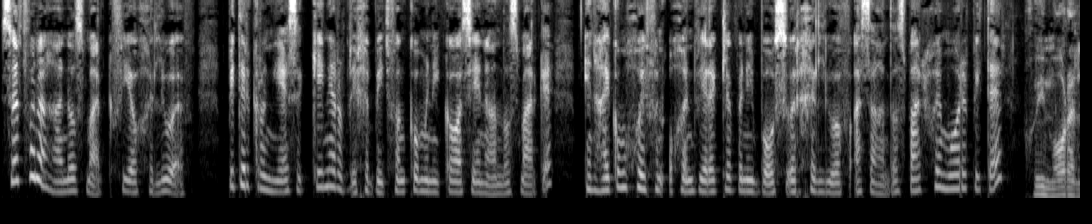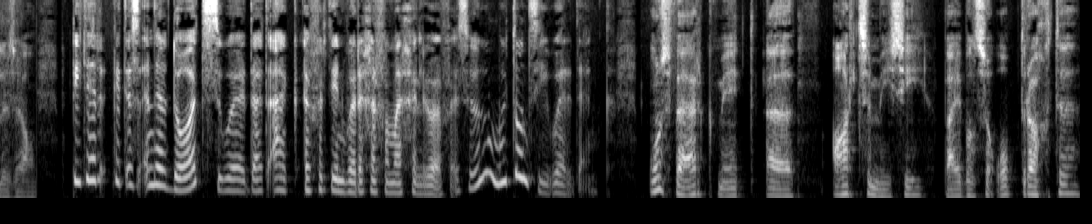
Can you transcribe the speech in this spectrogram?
Soort van 'n handelsmerk vir jou geloof. Pieter Kronje se kenner op die gebied van kommunikasie en handelsmerke en hy kom gooi vanoggend weer 'n klip in die bos oor geloof as 'n handelsmerk. Goeiemôre Pieter. Goeiemôre Lisel. Pieter, dit is inderdaad so dat ek 'n verteenwoordiger van my geloof is. Hoe moet ons hieroor dink? Ons werk met 'n uh, aardse missie, Bybelse opdragte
